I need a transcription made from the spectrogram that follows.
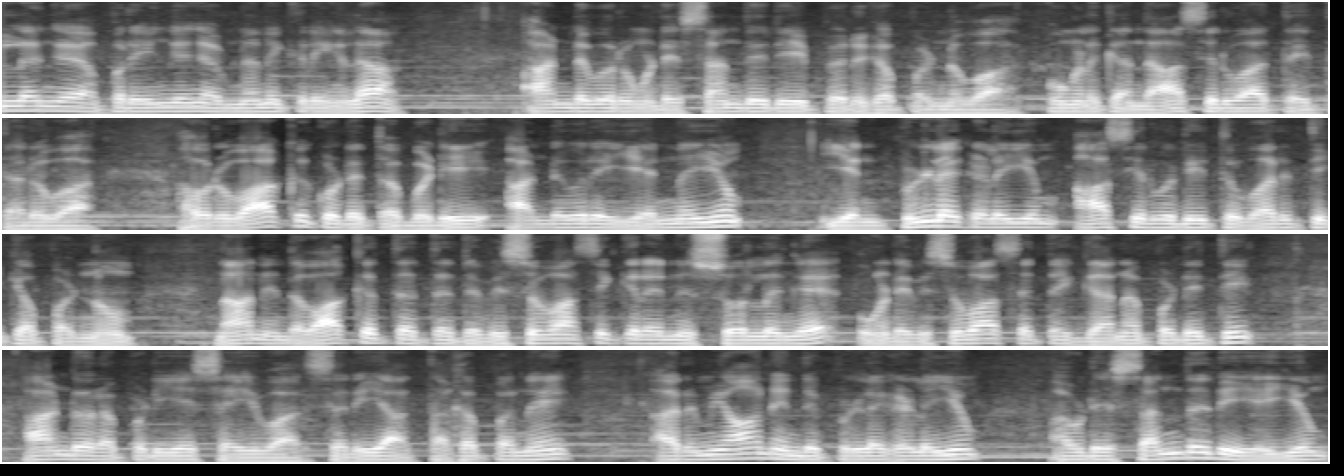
இல்லைங்க. அப்புறம் எங்கெங்க அப்படி நினைக்கிறீங்களா? ஆண்டவர் உங்களுடைய சந்ததியை பெருக பண்ணுவார். உங்களுக்கு அந்த ஆசிர்வாதத்தை தருவார். அவர் வாக்கு கொடுத்தபடி ஆண்டவரை என்னையும் என் பிள்ளைகளையும் ஆசிர்வதித்து வருத்திக்க பண்ணும். நான் இந்த வாக்கு தத்துவத்தை விசுவாசிக்கிறேன்னு சொல்லுங்கள் உங்களுடைய விசுவாசத்தை கனப்படுத்தி ஆண்டவர் அப்படியே செய்வார். சரியா? தகப்பனே அருமையான இந்த பிள்ளைகளையும் அவருடைய சந்ததியையும்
